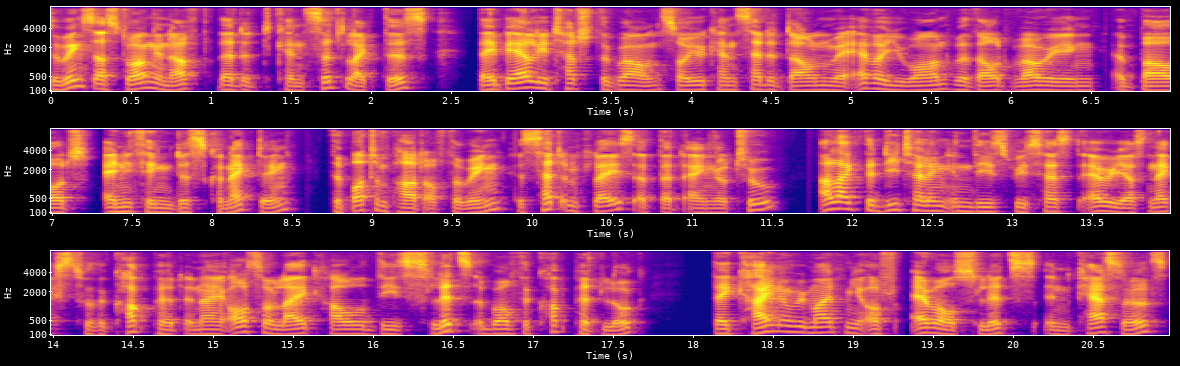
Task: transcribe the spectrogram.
The wings are strong enough that it can sit like this they barely touch the ground, so you can set it down wherever you want without worrying about anything disconnecting. The bottom part of the wing is set in place at that angle too. I like the detailing in these recessed areas next to the cockpit and I also like how these slits above the cockpit look. They kinda remind me of arrow slits in castles.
